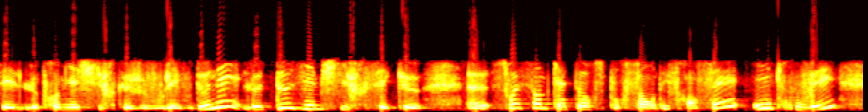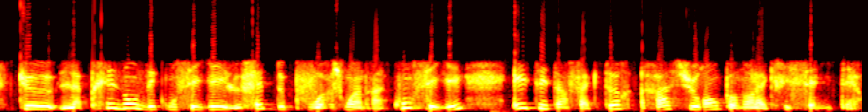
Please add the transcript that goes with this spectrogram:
c'est le premier chiffre que je voulais vous donner. Le deuxième chiffre, c'est que 74% euh, des Français ont trouvé que la présence des conseillers, le fait de pouvoir joindre un conseiller était un facteur rassurant pendant la crise sanitaire.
